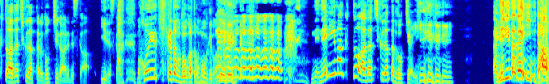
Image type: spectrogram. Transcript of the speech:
区と足立区だったらどっちがあれですか？いいですか？まあこういう聞き方もどうかと思うけど ね。ね練馬区と足立区だったらどっちがいい？あ、練馬がいいんだ。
